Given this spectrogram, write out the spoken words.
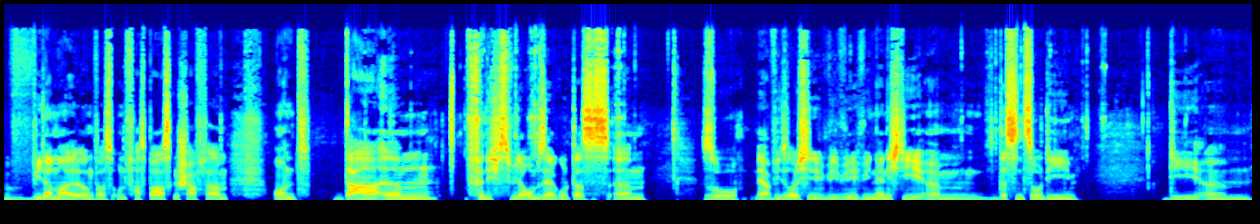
wieder mal irgendwas Unfassbares geschafft haben. Und da ähm, finde ich es wiederum sehr gut, dass es ähm, so, ja, wie soll ich die, wie, wie, wie nenne ich die? Ähm, das sind so die, die, ähm,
